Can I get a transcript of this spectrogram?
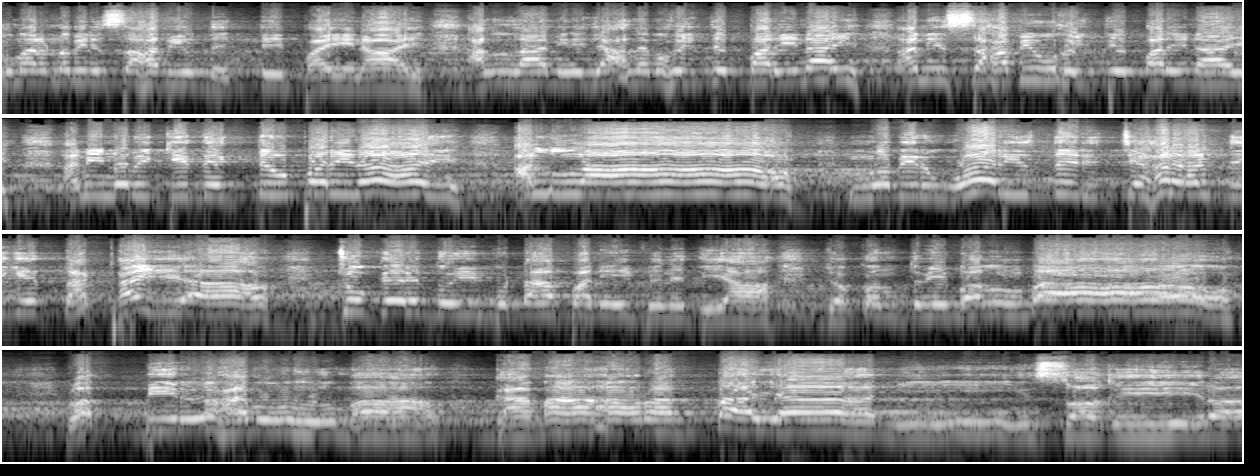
তোমার নবীর সাহাবিও দেখতে পাই নাই। আল্লাহ, আমি নিজে আলেম হইতে পারি নাই, আমি সাহাবিও হইতে পারি নাই, আমি নবীকে দেখতেও পারি নাই। আল্লাহ নবীর ওয়ারিসদের চেহারার দিকে তাকাইয়া চোখের দুই ফোঁটা পানি ফেলে দিয়া, যখন তুমি বলবা রব্বির হামুমা কামা রব্বায়ানি সগীরা।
